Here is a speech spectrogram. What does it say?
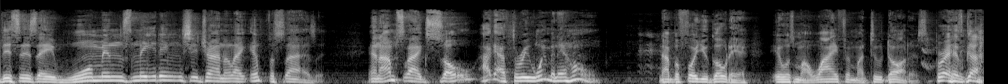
this is a woman's meeting? She trying to like emphasize it. And I'm like, so? I got three women at home. Now, before you go there, it was my wife and my two daughters. Praise God.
